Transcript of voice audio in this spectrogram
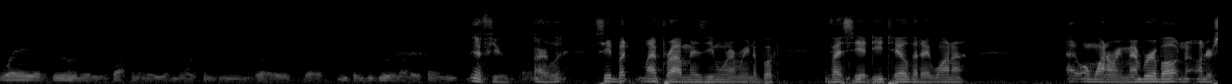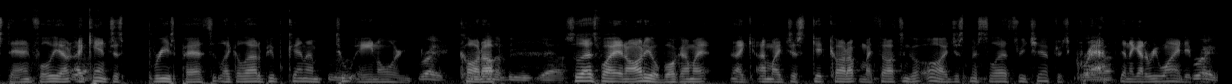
way of doing it is definitely a more convenient way that you can be doing other things. If you are li- see, but my problem is even when I'm reading a book, if I see a detail that I wanna, I want to remember about and understand fully, I, I can't just breeze past it like a lot of people can. I'm too anal or Right. Caught up. Be, yeah. so that's why an audiobook I might like I might just get caught up in my thoughts and go, oh, I just missed the last three chapters. Crap! Yeah. Then I got to rewind it. Right.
